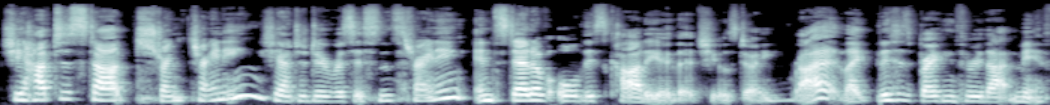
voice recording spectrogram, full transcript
She had to start strength training, she had to do resistance training instead of all this cardio that she was doing, right? Like, this is breaking through that myth.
